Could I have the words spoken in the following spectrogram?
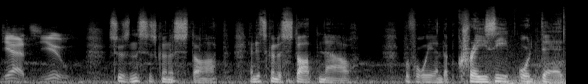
Yeah, it's you. Susan, this is going to stop, and it's going to stop now, before we end up crazy or dead.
